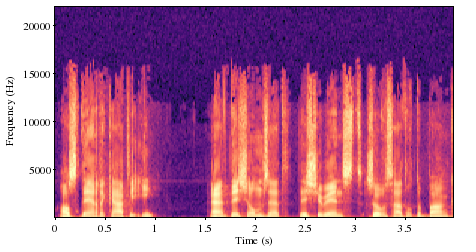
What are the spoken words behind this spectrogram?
als derde KPI. Hè, dit is je omzet, dit is je winst, zoveel staat op de bank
